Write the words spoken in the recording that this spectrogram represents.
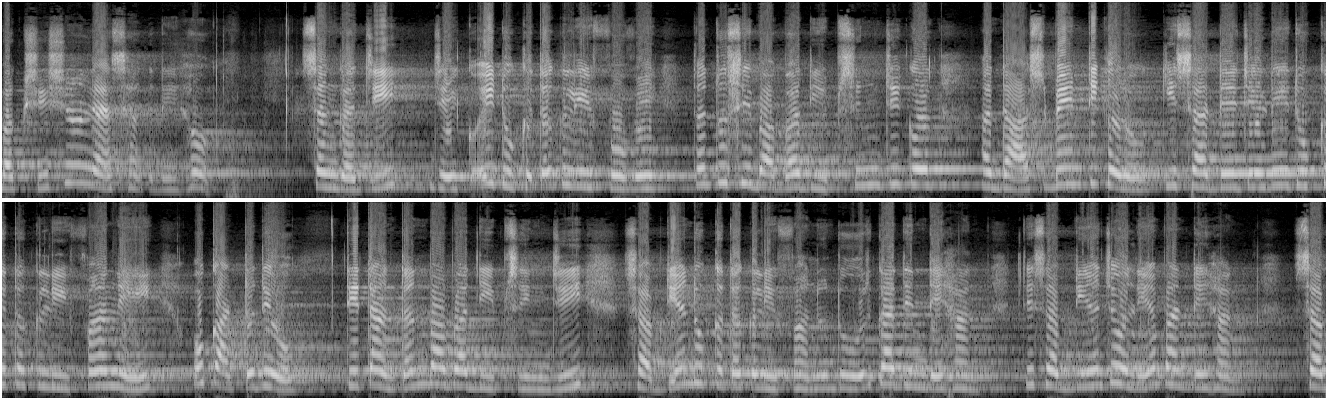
ਬਖਸ਼ਿਸ਼ਾਂ ਲੈ ਸਕਦੇ ਹੋ। ਸੰਗਤ ਜੀ, ਜੇ ਕੋਈ ਦੁੱਖ ਤਕਲੀਫ ਹੋਵੇ ਤਾਂ ਤੁਸੀਂ ਬਾਬਾ ਦੀਪ ਸਿੰਘ ਜੀ ਕੋਲ ਅਰਦਾਸ ਬੇਨਤੀ ਕਰੋ ਕਿ ਸਾਡੇ ਜਿਹੜੇ ਦੁੱਖ ਤਕਲੀਫਾਂ ਨੇ ਉਹ ਕੱਟ ਦਿਓ ਤੇ ਧੰਨ ਧੰਨ ਬਾਬਾ ਦੀਪ ਸਿੰਘ ਜੀ ਸਭ ਦੀਆਂ ਦੁੱਖ ਤਕਲੀਫਾਂ ਨੂੰ ਦੂਰ ਕਰ ਦਿੰਦੇ ਹਨ ਤੇ ਸਭ ਦੀਆਂ ਝੋਲੀਆਂ ਭਰਦੇ ਹਨ। ਸਭ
